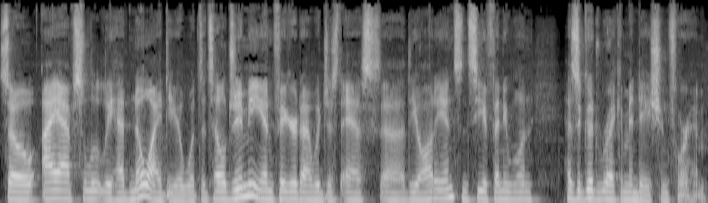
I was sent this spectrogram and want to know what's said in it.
So I absolutely had no idea what to tell Jimmy and figured I would just ask uh, the audience and see if anyone has a good recommendation for him.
